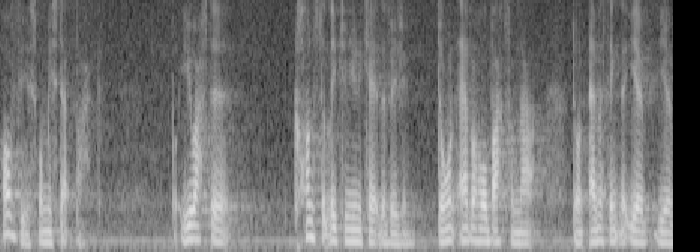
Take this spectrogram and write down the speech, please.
Obvious when we step back. But you have to constantly communicate the vision. Don't ever hold back from that. Don't ever think that you're, you're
